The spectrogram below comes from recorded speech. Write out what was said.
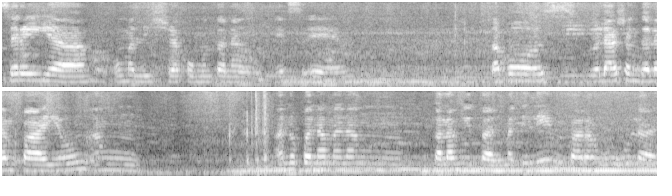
Si Rhea, umalis siya, pumunta ng SM. Tapos, wala siyang dalang payong. Ang ano pa naman ang kalangitan, madilim, parang uulan.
